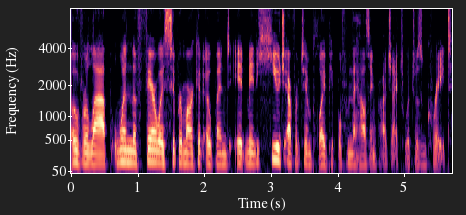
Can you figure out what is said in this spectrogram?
overlap. When the Fairway supermarket opened, it made a huge effort to employ people from the housing project, which was great.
